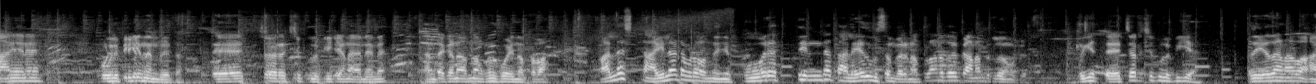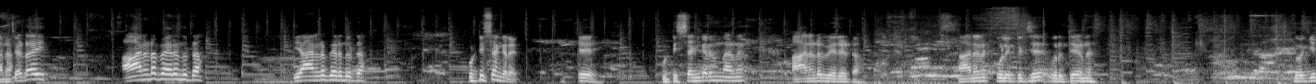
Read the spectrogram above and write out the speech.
ആനേനെ കുളിപ്പിക്കുന്നുണ്ട് കേട്ടോ. തേച്ചൊരച്ച് കുളിപ്പിക്കാണ് ആനേനെ. എന്തൊക്കെയാണ് അത് നമുക്ക് പോയി നോക്കാം. നല്ല സ്റ്റൈലായിട്ട് ഇവിടെ വന്നു കഴിഞ്ഞാൽ പൂരത്തിന്റെ തലേ ദിവസം വരണം. അപ്പോഴാണ് ഇത് കാണാൻ പറ്റുള്ളൂ നമുക്ക്. ഈ തേച്ചൊരച്ച് കുളിപ്പിക്കുക. അത് ഏതാണ് ആ ആന. ചേട്ടായി ആനയുടെ പേരെന്തുട്ടാ? ഈ ആനയുടെ പേരെന്തുട്ടാ? കുട്ടിശങ്കരൻ. ഏ കുട്ടിശങ്കരൻ എന്നാണ് ആനയുടെ പേര് കേട്ടോ. ആനനെ കുളിപ്പിച്ച് വൃത്തിയാണ്. നോക്കി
